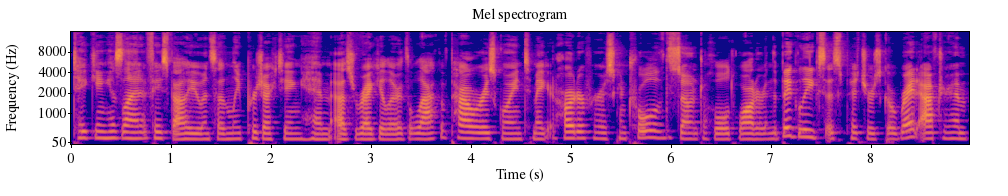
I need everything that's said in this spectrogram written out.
taking his line at face value and suddenly projecting him as regular. The lack of power is going to make it harder for his control of the zone to hold water in the big leagues as pitchers go right after him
